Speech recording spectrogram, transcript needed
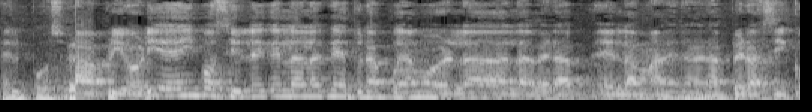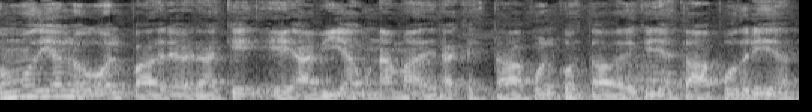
el pozo. A priori es imposible que la, la criatura pueda mover la, la, eh, la madera, ¿verdad? Pero así como dialogó el padre, ¿verdad? Que eh, había una madera que estaba por el costado de que ya estaba podrida.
